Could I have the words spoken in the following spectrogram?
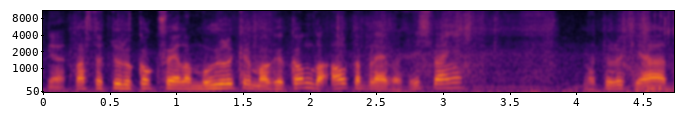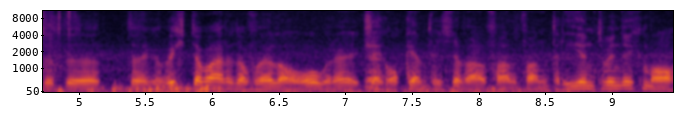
Ja. Het was natuurlijk ook veel moeilijker, maar je kon daar altijd blijven vis vangen. Natuurlijk, ja, de, de, de gewichten waren daar veel hoger. Hè. Ik Ja. zeg ook een vissen van, van, van 23, maar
